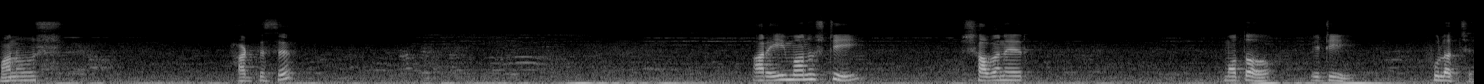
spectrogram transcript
মানুষ হাঁটতেছে। আর এই মানুষটি সাবানের মতো এটি ফুলাচ্ছে।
